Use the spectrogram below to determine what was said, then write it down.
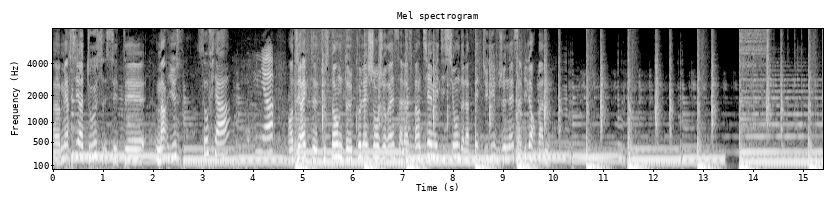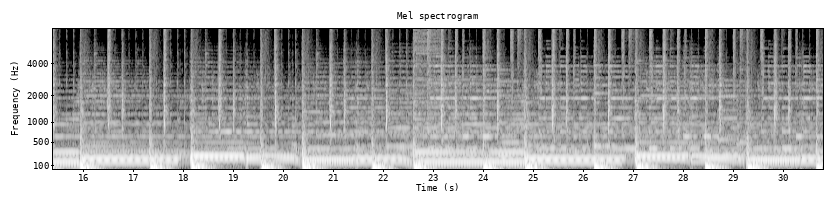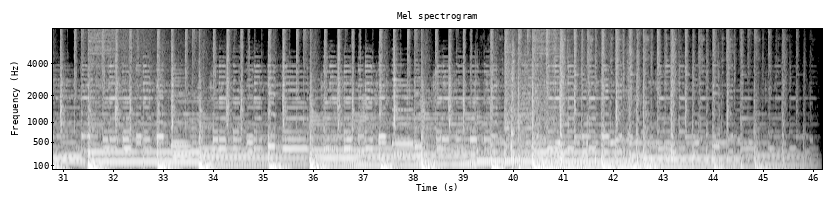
Euh, merci à tous, c'était Marius, Sophia, Mounia. en direct du stand de Collège Jean Jaurès à la 20e édition de la fête du livre jeunesse à Villeurbanne.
